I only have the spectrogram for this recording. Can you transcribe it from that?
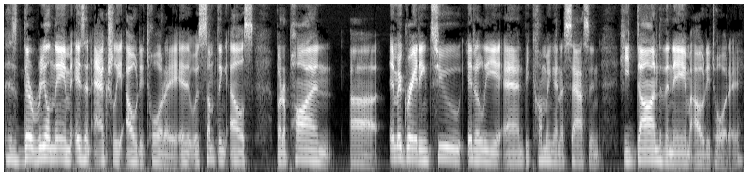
his their real name isn't actually Auditore. It was something else, but upon uh, immigrating to Italy and becoming an assassin, he donned the name Auditore.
